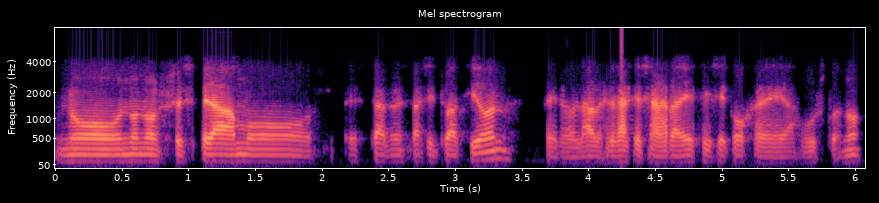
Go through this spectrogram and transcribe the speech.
no, no nos esperábamos estar en esta situación, pero la verdad que se agradece y se coge a gusto, ¿no?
